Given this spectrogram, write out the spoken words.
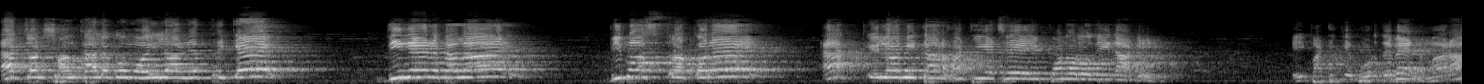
একজন সংখ্যালঘু মহিলা নেত্রীকে দিনের বেলায় বিবস্ত্র করে এক কিলোমিটার হাঁটিয়েছে এই পনেরো দিন আগে। এই পার্টিকে ভোট দেবেন মারা?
